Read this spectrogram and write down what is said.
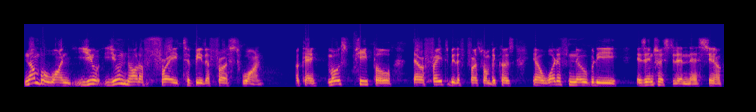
number one, you you're not afraid to be the first one. Okay, most people they're afraid to be the first one because you know what if nobody is interested in this? You know,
